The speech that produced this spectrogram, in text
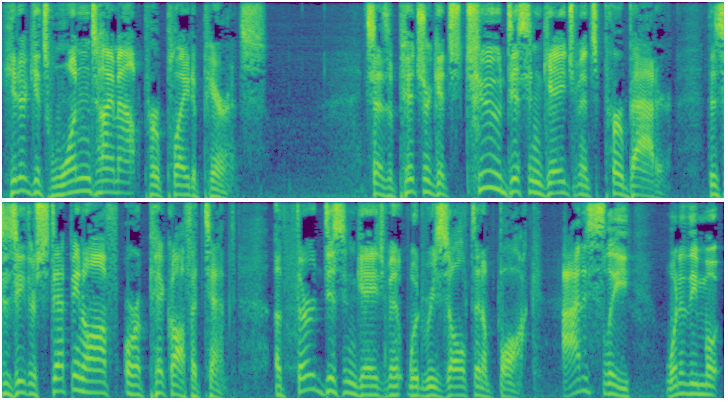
hitter gets one timeout per plate appearance. It says a pitcher gets two disengagements per batter. This is either stepping off or a pickoff attempt. A third disengagement would result in a balk. honestly, one of the mo-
